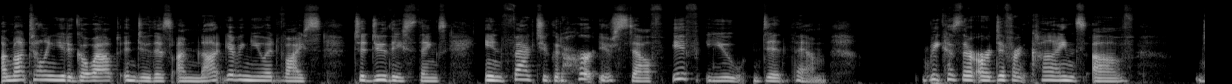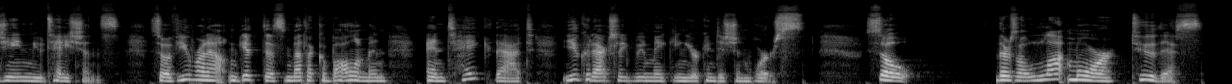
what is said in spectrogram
I'm not telling you to go out and do this. I'm not giving you advice to do these things. In fact, you could hurt yourself if you did them because there are different kinds of gene mutations. So if you run out and get this methylcobalamin and take that, you could actually be making your condition worse. So there's a lot more to this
